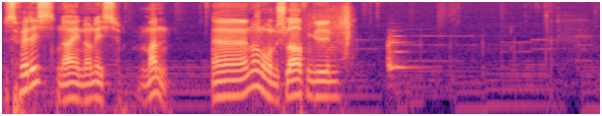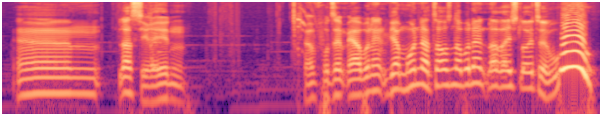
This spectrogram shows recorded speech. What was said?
Bist du fertig? Nein, noch nicht. Mann. Äh, noch eine Runde schlafen gehen. Ähm, lass sie reden. 5% mehr Abonnenten. Wir haben 100.000 Abonnenten erreicht, Leute. Woo!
